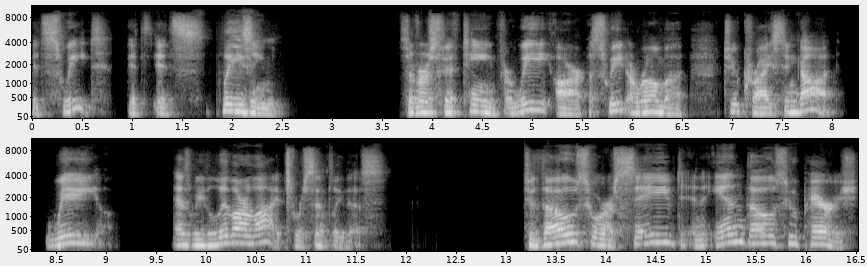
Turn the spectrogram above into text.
it's sweet, it's it's pleasing. So verse 15, for we are a sweet aroma to Christ and God. We, as we live our lives, we're simply this. To those who are saved and in those who perish,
